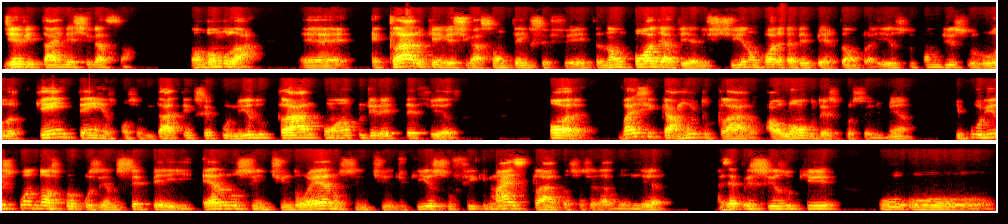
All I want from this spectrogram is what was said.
de evitar a investigação. Então vamos lá. É, é claro que a investigação tem que ser feita, não pode haver anistia, não pode haver perdão para isso. Como disse o Lula, quem tem responsabilidade tem que ser punido, claro, com amplo direito de defesa. Ora, vai ficar muito claro ao longo desse procedimento, e por isso, quando nós propusemos CPI, era no sentido, ou é no sentido, de que isso fique mais claro para a sociedade brasileira, mas é preciso que o, o,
